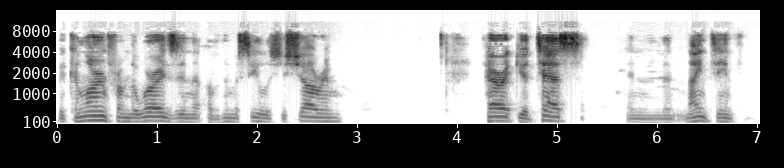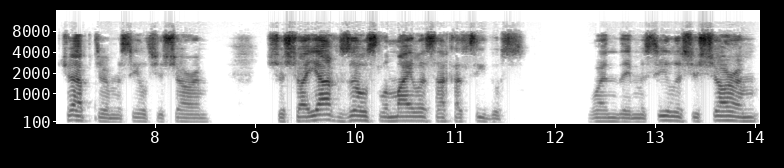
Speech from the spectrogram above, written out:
We can learn from the words the, of the Mesilas Yesharim, Parak Yotes, in the 19th chapter, Mesilas Yesharim, Sheshayach Zos Lamailas HaChasidus. When the Mesilas Yesharim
